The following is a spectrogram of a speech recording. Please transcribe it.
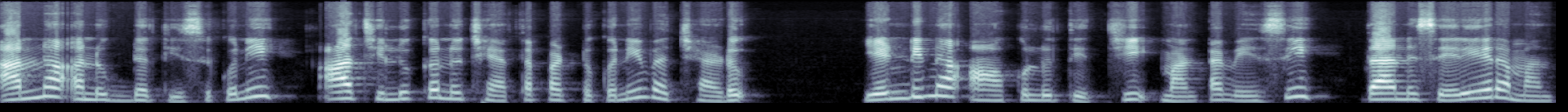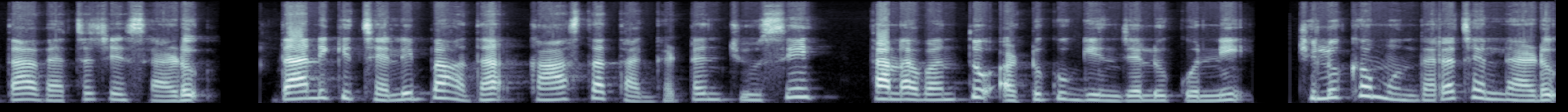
అన్న అనుజ్ఞ తీసుకుని ఆ చిలుకను చేతపట్టుకుని వచ్చాడు. ఎండిన ఆకులు తెచ్చి మంట వేసి దాని శరీరమంతా వెచ్చచేశాడు. దానికి చలిబాధ కాస్త తగ్గటం చూసి తన వంతు అటుకు గింజలు కొన్ని చిలుక ముందర చల్లాడు.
